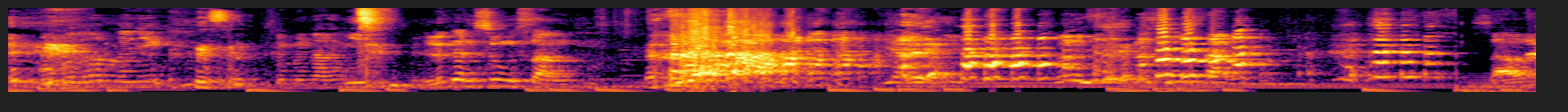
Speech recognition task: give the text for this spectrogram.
beneran anjing sambil nangis. Lu kan sungsang. Ya. Gua. Salah.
